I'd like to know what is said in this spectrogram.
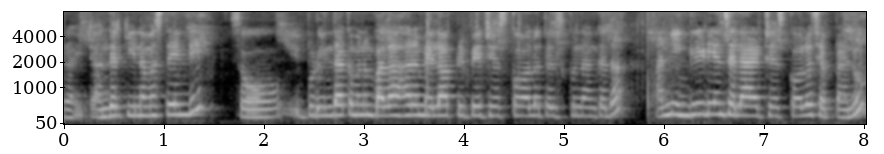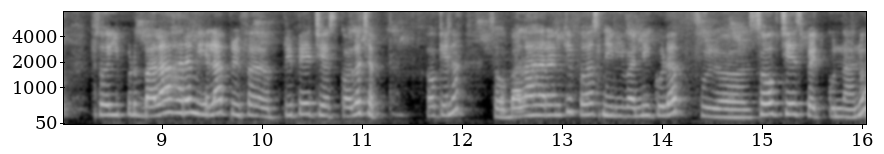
రైట్. అందరికీ నమస్తే అండి. సో ఇప్పుడు ఇందాక మనం బలాహారం ఎలా ప్రిపేర్ చేసుకోవాలో తెలుసుకున్నాం కదా అన్ని ఇంగ్రీడియంట్స్ ఎలా యాడ్ చేసుకోవాలో చెప్పాను. సో ఇప్పుడు బలాహారం ఎలా ప్రిఫర్ ప్రిపేర్ చేసుకోవాలో చెప్తాను. ఓకేనా? సో బలాహారానికి ఫస్ట్ నేను ఇవన్నీ కూడా ఫుల్ సోక్ చేసి పెట్టుకున్నాను.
